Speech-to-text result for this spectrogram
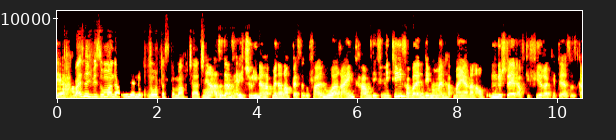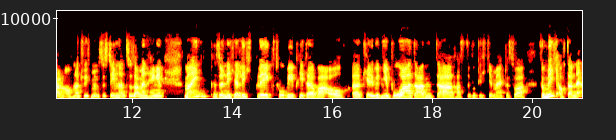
der hat, ich weiß nicht, wieso man da ohne Not das gemacht hat. Ja, also ganz ehrlich, Julina hat mir dann auch besser gefallen, wo er reinkam, definitiv. Aber in dem Moment hat man ja dann auch umgestellt auf die Viererkette. Also es kann auch natürlich mit dem System dann zusammenhängen. Mein persönlicher Lichtblick, Tobi, Peter, war auch äh, Kelvin Jeboa dann. Da hast du wirklich gemerkt, das war für mich auch dann der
